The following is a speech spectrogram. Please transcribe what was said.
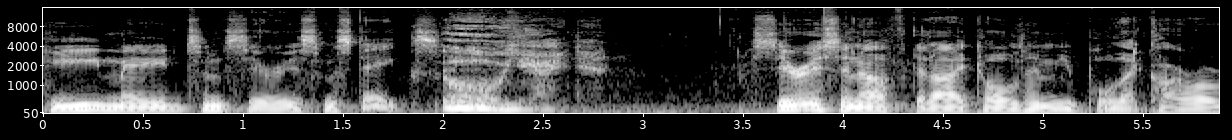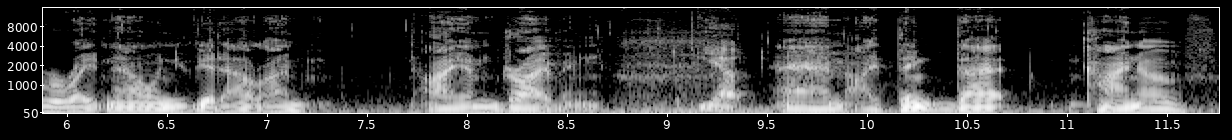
he made some serious mistakes. oh, yeah, I did. Serious enough that I told him, "You pull that car over right now and you get out. I'm, I am driving." Yep. And I think that kind of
